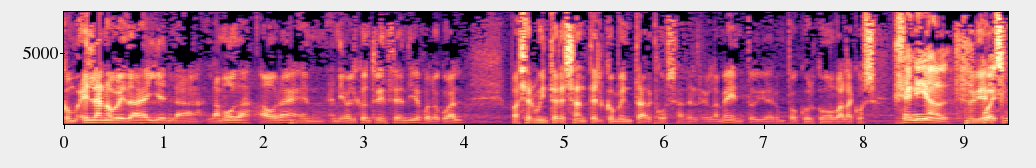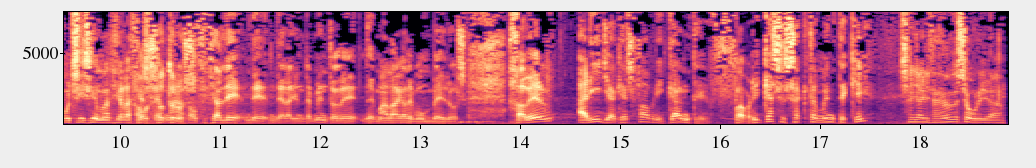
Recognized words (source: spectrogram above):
como es la novedad y es la, la moda ahora en, a nivel contra incendios, por lo cual va a ser muy interesante el comentar cosas del reglamento y ver un poco cómo va la cosa. Genial. Pues muchísimas gracias a vosotros. oficial de, de, del Ayuntamiento de, de, Málaga de Bomberos. Javier Arilla, que es fabricante. ¿Fabricas exactamente qué? Señalización de seguridad.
